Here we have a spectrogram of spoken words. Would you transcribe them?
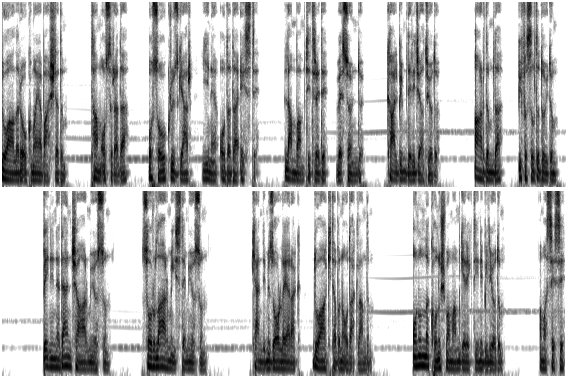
duaları okumaya başladım. Tam o sırada o soğuk rüzgar yine odada esti. Lambam titredi ve söndü. Kalbim delice atıyordu. Ardımda bir fısıltı duydum. Beni neden çağırmıyorsun? Sorular mı istemiyorsun? Kendimi zorlayarak dua kitabına odaklandım. Onunla konuşmamam gerektiğini biliyordum. Ama sesi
